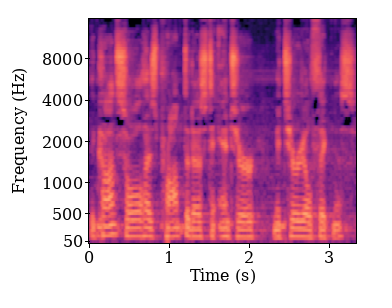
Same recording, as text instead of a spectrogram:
the console has prompted us to enter material thickness.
